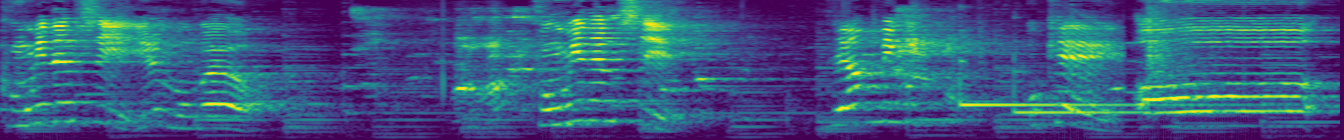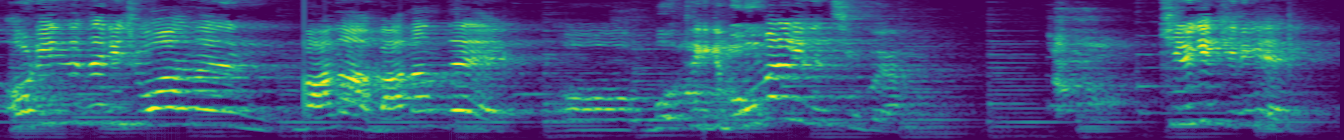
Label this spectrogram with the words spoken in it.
국민 MC 이름 뭔가요? 국민 MC 대한민국 오케이 어 어린이들이 좋아하는 만화 만화인데 어뭐 되게 목 말리는 친구야. 길게 길게.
